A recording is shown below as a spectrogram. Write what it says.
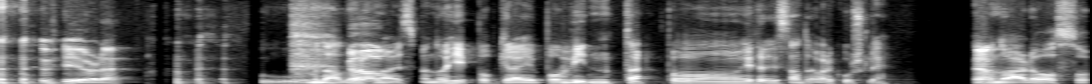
vi gjør det. Men det hadde vært Ja. nice med noe hiphop-greier på vinteren på, i Fredrikstad. Det var koselig. Ja. Men nå er det også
